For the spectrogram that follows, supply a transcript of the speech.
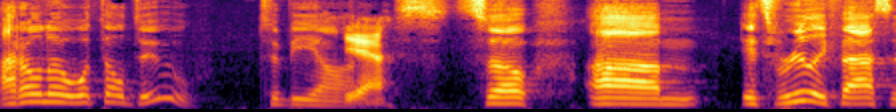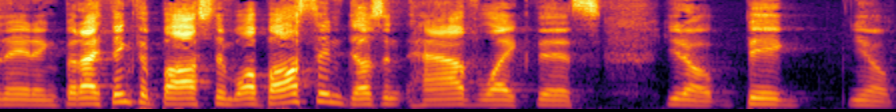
I don't, I don't know what they'll do, to be honest. Yeah. So um, it's really fascinating. But I think that Boston, while Boston doesn't have like this, you know, big you know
